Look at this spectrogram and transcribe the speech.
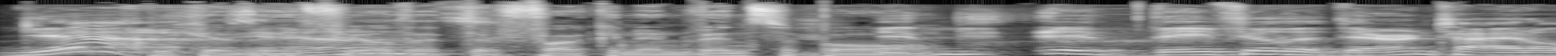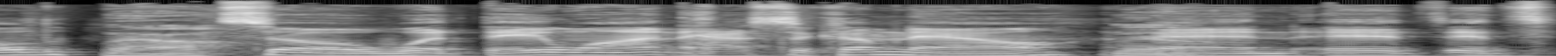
yeah because they know? feel that they're fucking invincible It- it- they feel that they're entitled. Yeah. So what they want has to come now, Yeah. and it's it's.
